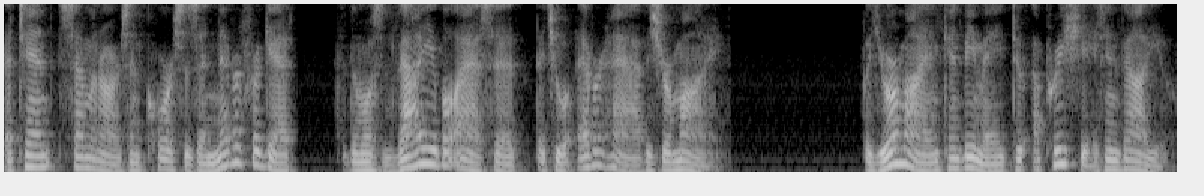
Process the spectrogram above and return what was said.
attend seminars and courses, and never forget that the most valuable asset that you will ever have is your mind. But your mind can be made to appreciate in value.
